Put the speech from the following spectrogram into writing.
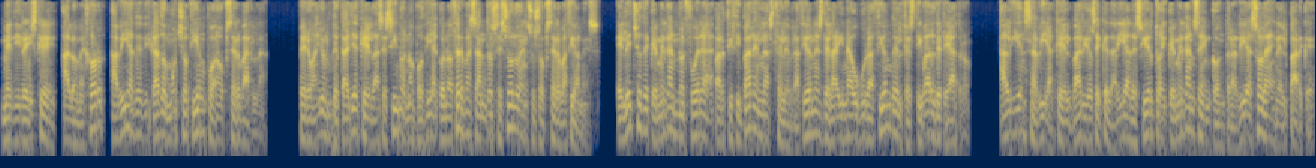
Me diréis que, a lo mejor, había dedicado mucho tiempo a observarla. Pero hay un detalle que el asesino no podía conocer basándose solo en sus observaciones. El hecho de que Megan no fuera a participar en las celebraciones de la inauguración del festival de teatro. Alguien sabía que el barrio se quedaría desierto y que Megan se encontraría sola en el parque.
